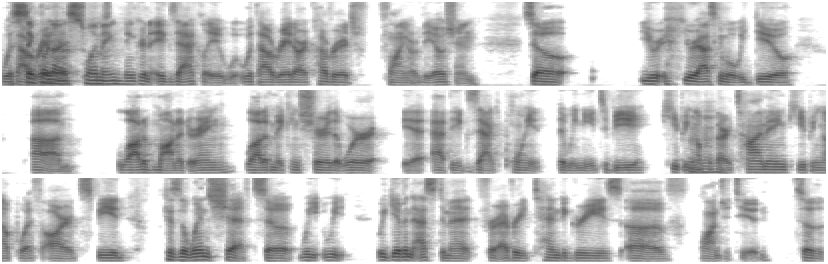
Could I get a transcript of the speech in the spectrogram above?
without synchronized radar, swimming. synchron- exactly w- without radar coverage flying over the ocean. So you're you're asking what we do. Um, a lot of monitoring, a lot of making sure that we're at the exact point that we need to be, keeping up with Mhm. our timing, keeping up with our speed, because the winds shift. So we we we give an estimate for every 10 degrees of longitude. So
